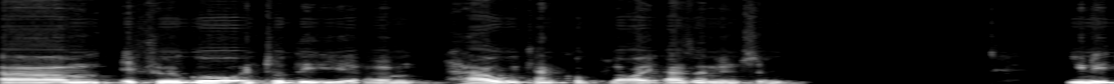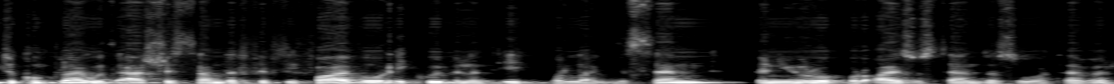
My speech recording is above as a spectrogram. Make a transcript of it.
um, if you go into the um, how we can comply, as I mentioned, you need to comply with ASHRAE standard 55 or equivalent equal like the CEN in Europe or ISO standards or whatever.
